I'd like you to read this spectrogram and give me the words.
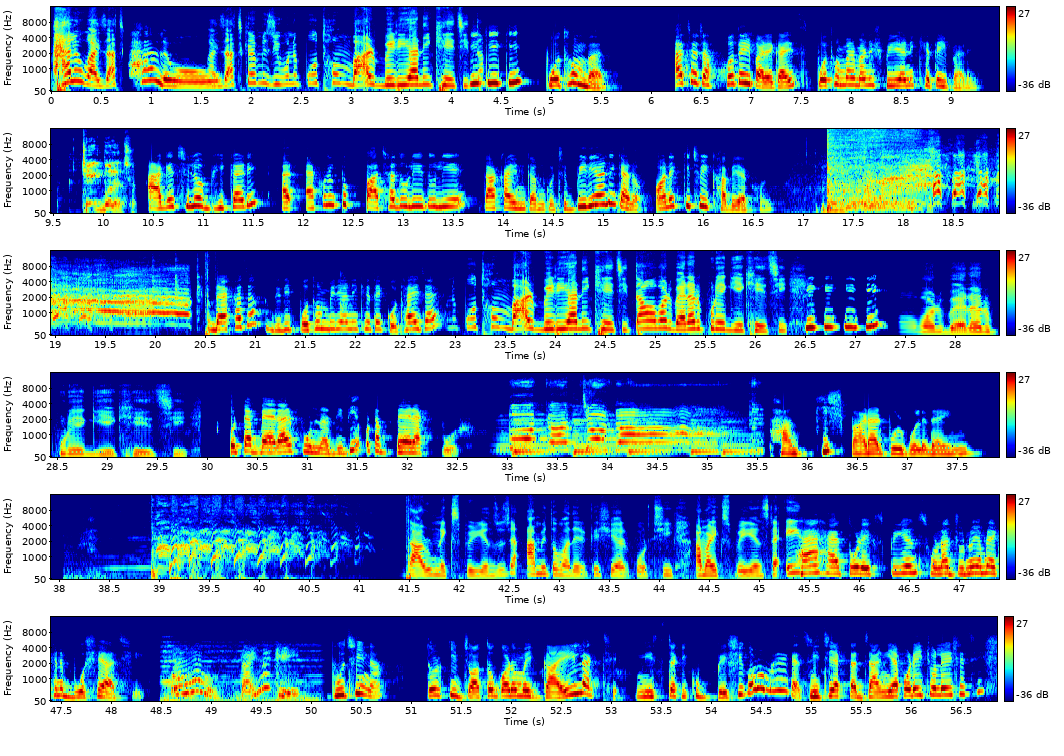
হ্যালো গাইজ আজ হ্যালো আজকে আমি জীবনে প্রথমবার বিরিয়ানি খেয়েছি। কি কি কি? প্রথমবার? আচ্ছা আচ্ছা হতেই পারে গাইজ প্রথমবার মানুষ বিরিয়ানি খেতেই পারে। ঠিক বলেছ। আগে ছিল ভিখারি আর এখন একটু পাছা দুলিয়ে দুলিয়ে টাকা ইনকাম করছে। বিরিয়ানি কেন? অনেক কিছুই খাবে এখন। দেখা যাক দিদি প্রথম বিরিয়ানি খেতে কোথায় যায়? মানে প্রথমবার বিরিয়ানি খেয়েছি তাও আবার ব্যারারপুরে গিয়ে খেয়েছি। কি কি কি কি? আবার ব্যারারপুরে গিয়ে খেয়েছি। ওটা ব্যারারপুর না দিদি ওটা ব্যারাকপুর। ভাগ্যিস পাড়ারপুর বলে দেয়নি। দারুণ এক্সপিরিয়েন্স হয়েছে। আমি তোমাদেরকে শেয়ার করছি আমার এক্সপিরিয়েন্সটা এই হ্যাঁ হ্যাঁ তোর এক্সপিরিয়েন্স শোনার জন্যই আমরা এখানে বসে আছি। ও তাই নাকি? বুঝি না তোর কি যত গরম ওই গায়েই লাগছে? নিচটা কি খুব বেশি গরম হয়ে গেছে? নিচে একটা জাঙ্গিয়া পরেই চলে এসেছিস?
